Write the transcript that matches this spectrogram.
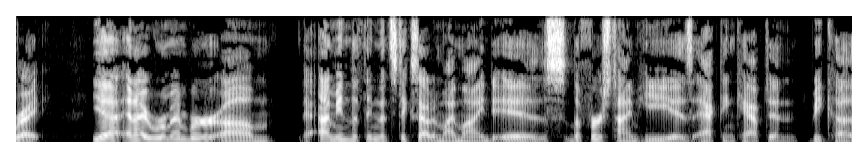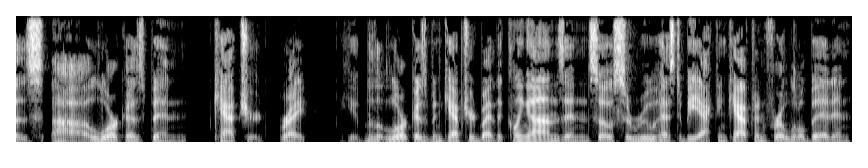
Right. Yeah, and I remember um I mean the thing that sticks out in my mind is the first time he is acting captain because uh Lorca's been captured, right? Lorca's been captured by the Klingons and so Saru has to be acting captain for a little bit and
